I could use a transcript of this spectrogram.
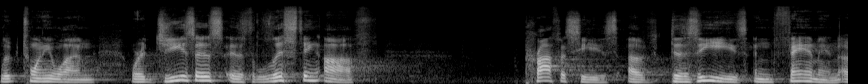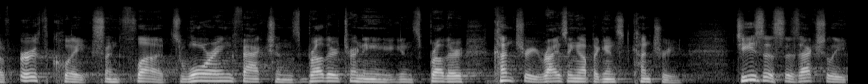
Luke 21, where Jesus is listing off prophecies of disease and famine, of earthquakes and floods, warring factions, brother turning against brother, country rising up against country. Jesus is actually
